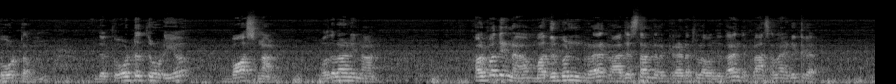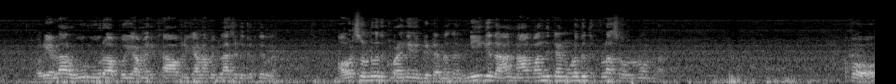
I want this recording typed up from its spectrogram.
தோட்டம். இந்த தோட்டத்தோடைய பாஸ் நான் முதலாளி நான். அவர் பார்த்தீங்கன்னா மதுபன்ற ராஜஸ்தான் இருக்கிற இடத்துல வந்து தான் இந்த கிளாஸ் எல்லாம் எடுக்கிறார். அவர் எல்லாரும் ஊர் ஊராக போய் அமெரிக்கா ஆப்பிரிக்காலாம் போய் கிளாஸ் எடுக்கிறது இல்லை. அவர் சொல்கிறது குழந்தைங்க கிட்ட என்ன நீங்கள் தான் நான் வந்துட்டேன் உலகத்துக்கு ஃபுல்லாக சொல்லணுன்றார் அப்போது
